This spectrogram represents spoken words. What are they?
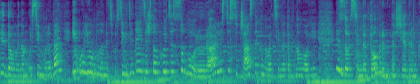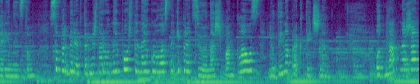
Відомий нам усім Бородань і улюбленець усіх дітей зіштовхується з суворою реальністю сучасних інноваційних технологій і зовсім недобрим та щедрим керівництвом. Супердиректор міжнародної пошти, на яку власне і працює наш пан Клаус, людина практична. Однак, на жаль,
